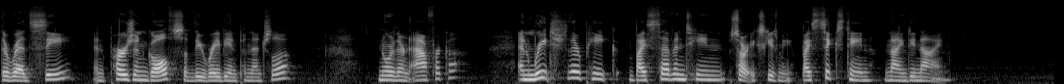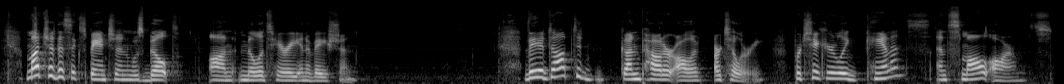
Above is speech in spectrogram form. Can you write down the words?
the Red Sea, and Persian Gulfs of the Arabian Peninsula, northern Africa, and reached their peak by 17, sorry, excuse me, by 1699. Much of this expansion was built on military innovation. They adopted gunpowder artillery, particularly cannons and small arms,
